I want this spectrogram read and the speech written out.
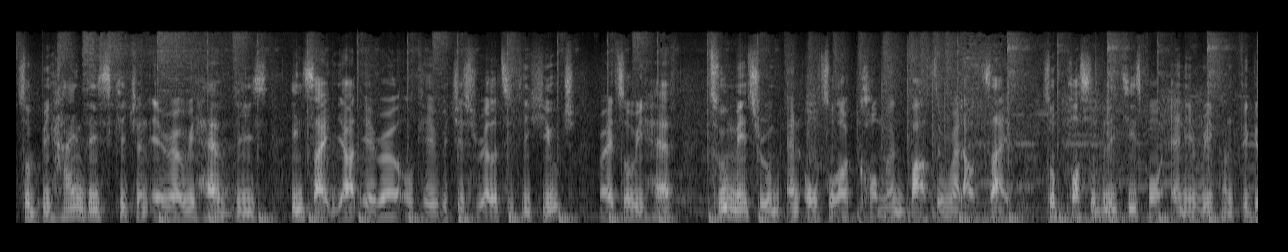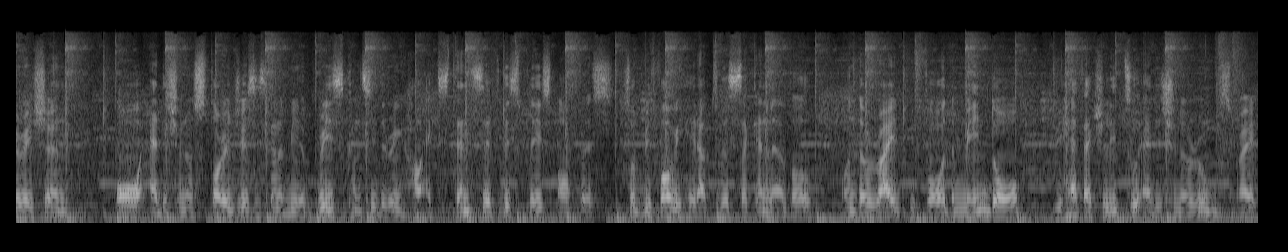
So behind this kitchen area, we have this inside yard area, okay, which is relatively huge, right? So we have two maids room and also a common bathroom right outside. So possibilities for any reconfiguration or additional storages is going to be a breeze considering how extensive this place offers. So before we head up to the second level, on the right before the main door, we have actually two additional rooms, right?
